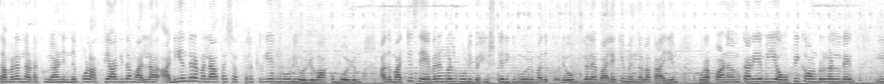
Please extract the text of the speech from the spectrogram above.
സമരം നടക്കുകയാണ്. ഇന്നിപ്പോൾ അത്യാഹിതമല്ല അടിയന്തരമല്ലാത്ത ശസ്ത്രക്രിയകൾ കൂടി ഒഴിവാക്കുമ്പോഴും അത് മറ്റ് സേവനങ്ങൾ കൂടി ബഹിഷ്കരിക്കുമ്പോഴും അത് രോഗികളെ വലയ്ക്കുമെന്നുള്ള കാര്യം ഉറപ്പാണ്. നമുക്കറിയാം ഈ ഒ പി കൗണ്ടറുകളുടെയും ഈ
